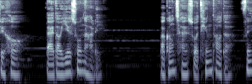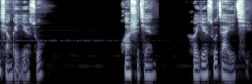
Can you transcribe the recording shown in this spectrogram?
最后来到耶稣那里，把刚才所听到的分享给耶稣，花时间和耶稣在一起。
